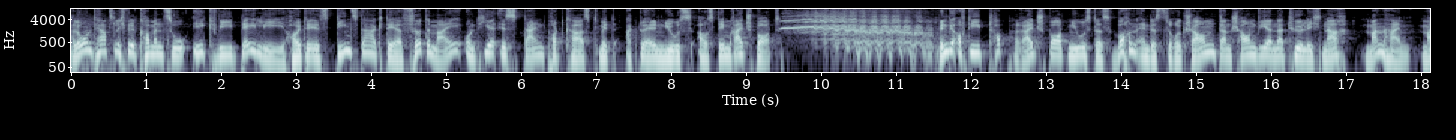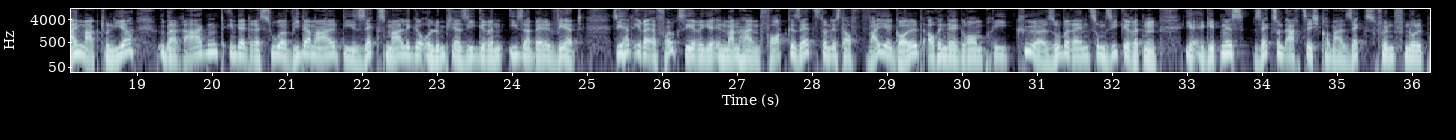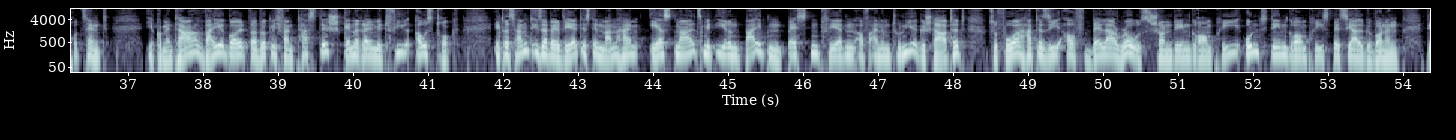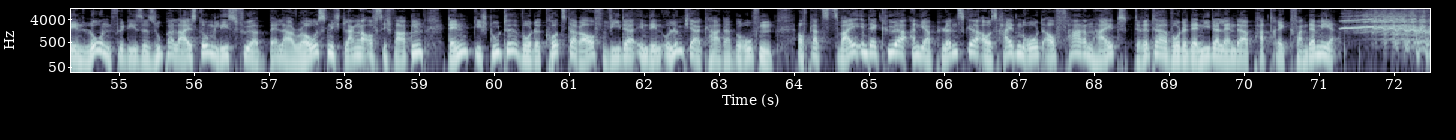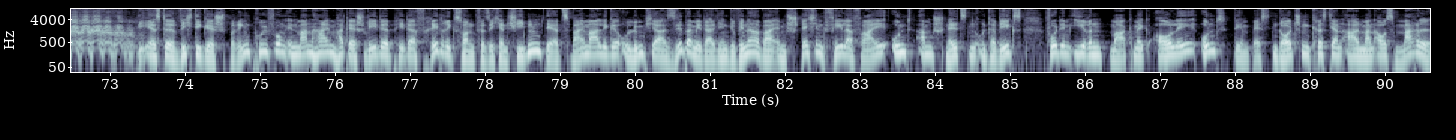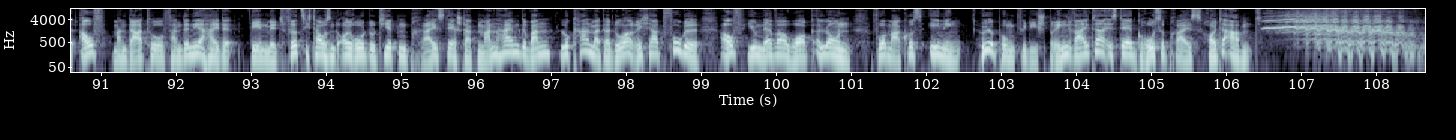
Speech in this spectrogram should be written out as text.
Hallo und herzlich willkommen zu Equi Daily. Heute ist Dienstag, der 4. Mai und hier ist dein Podcast mit aktuellen News aus dem Reitsport. Wenn wir auf die Top-Reitsport-News des Wochenendes zurückschauen, dann schauen wir natürlich nach Mannheim, Maimarkt-Turnier, überragend in der Dressur wieder mal die sechsmalige Olympiasiegerin Isabel Wert. Sie hat ihre Erfolgsserie in Mannheim fortgesetzt und ist auf Weihe Gold auch in der Grand Prix Kür souverän zum Sieg geritten. Ihr Ergebnis 86,650 Prozent. Ihr Kommentar, Weihegold war wirklich fantastisch, generell mit viel Ausdruck. Interessant, Isabel Wert ist in Mannheim erstmals mit ihren beiden besten Pferden auf einem Turnier gestartet. Zuvor hatte sie auf Bella Rose schon den Grand Prix und den Grand Prix Special gewonnen. Den Lohn für diese Superleistung ließ für Bella Rose nicht lange auf sich warten, denn die Stute wurde kurz darauf wieder in den Olympiakader berufen. Auf Platz zwei in der Kür Anja Plönske aus Heidenroth Rot auf Fahrenheit. Dritter wurde der Niederländer Patrick van der Meer. Die erste wichtige Springprüfung in Mannheim hat der Schwede Peter Fredriksson für sich entschieden. Der zweimalige Olympia-Silbermedaillengewinner war im Stechen fehlerfrei und am schnellsten unterwegs vor dem Iren Mark McAuley und dem besten Deutschen Christian Ahlmann aus Marl auf Mandato van der Neerheide. Den mit 40.000 Euro dotierten Preis der Stadt Mannheim gewann Lokalmatador Richard Vogel auf You Never Walk Alone vor Markus Ening. Höhepunkt für die Springreiter ist der große Preis heute Abend.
